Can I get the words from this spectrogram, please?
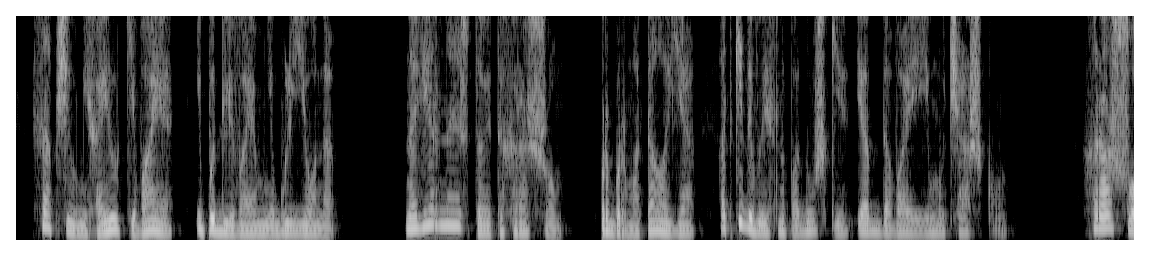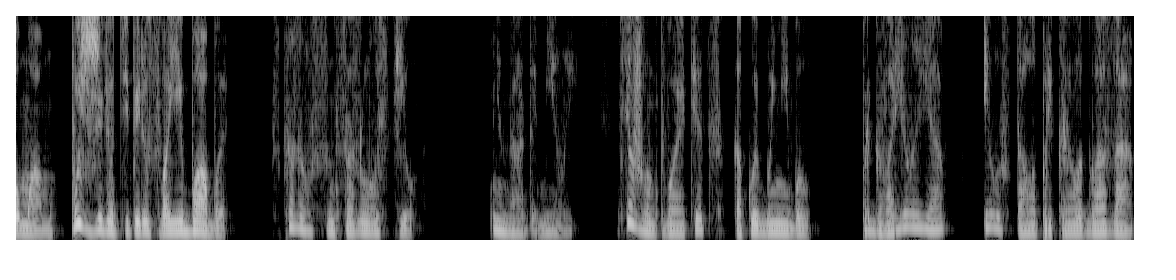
— сообщил Михаил, кивая и подливая мне бульона. «Наверное, что это хорошо», — пробормотала я, откидываясь на подушки и отдавая ему чашку. «Хорошо, мам, пусть живет теперь у своей бабы», — сказал сын со злостью. «Не надо, милый. Все же он твой отец, какой бы ни был», — проговорила я и устало прикрыла глаза.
